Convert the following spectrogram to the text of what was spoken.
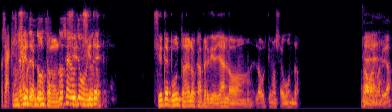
O sea, que se meten siete dos, puntos. ¿no? dos en el último siete, minuto. siete puntos, ¿eh? Los que ha perdido ya en los, en los últimos segundos. Una Eh, barbaridad.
